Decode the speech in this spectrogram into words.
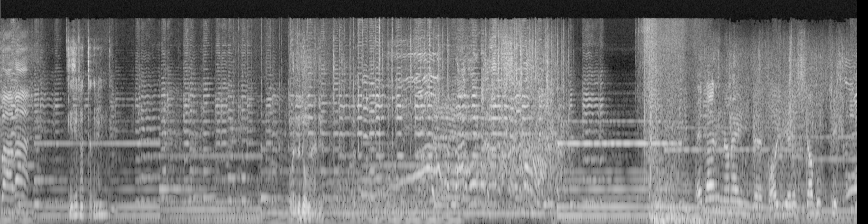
correre! Non ti preoccupare, va! Ti sei fatto grande? Guarda tua madre. Eternamente voglio restare con te.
